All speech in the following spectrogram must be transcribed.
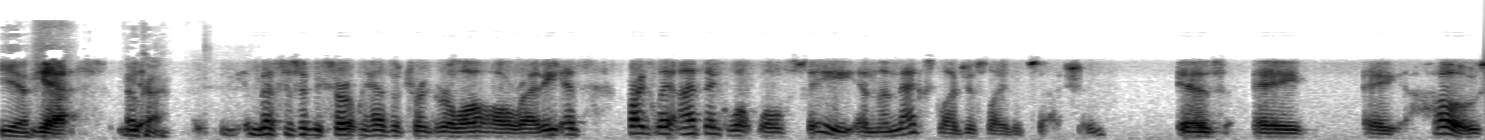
If yes, okay, Mississippi certainly has a trigger law already, and frankly, I think what we'll see in the next legislative session is a a host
